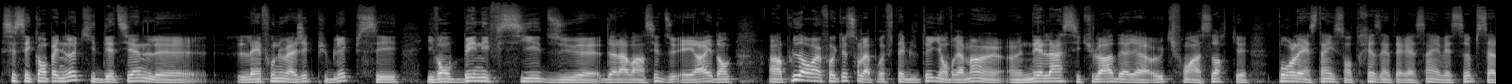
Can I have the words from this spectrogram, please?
c'est ces compagnies-là qui détiennent l'info public, puis ils vont bénéficier euh, de l'avancée du AI. Donc, en plus d'avoir un focus sur la profitabilité, ils ont vraiment un, un élan séculaire derrière eux qui font en sorte que, pour l'instant, ils sont très intéressants à investir. Puis ça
